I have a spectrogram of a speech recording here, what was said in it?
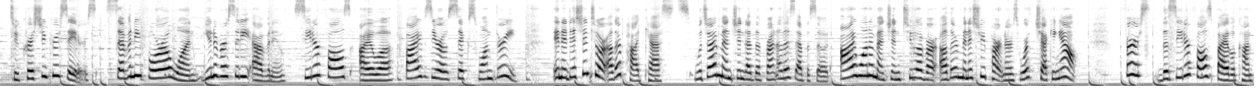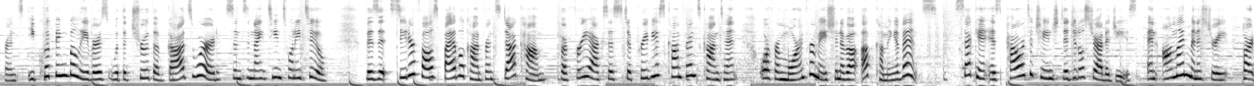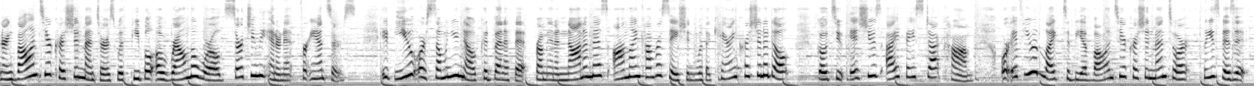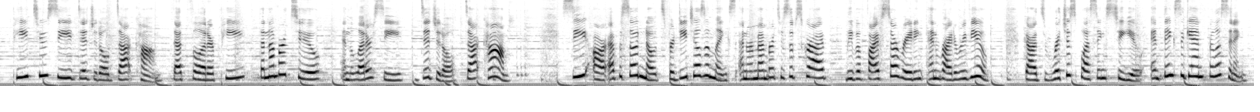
to Christian Crusaders, 7401 University Avenue, Cedar Falls, Iowa 50613. In addition to our other podcasts, which I mentioned at the front of this episode, I want to mention two of our other ministry partners worth checking out. First, the Cedar Falls Bible Conference, equipping believers with the truth of God's Word since 1922. Visit cedarfallsbibleconference.com for free access to previous conference content or for more information about upcoming events. Second is Power to Change Digital Strategies, an online ministry partnering volunteer Christian mentors with people around the world searching the internet for answers. If you or someone you know could benefit from an anonymous online conversation with a caring Christian adult, go to issuesiface.com. Or if you would like to be a volunteer Christian mentor, please visit p2cdigital.com. That's the letter P, the number 2, and the letter C, digital.com. See our episode notes for details and links, and remember to subscribe, leave a five star rating, and write a review. God's richest blessings to you, and thanks again for listening.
